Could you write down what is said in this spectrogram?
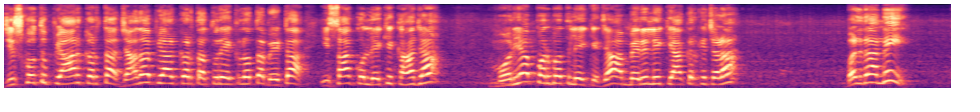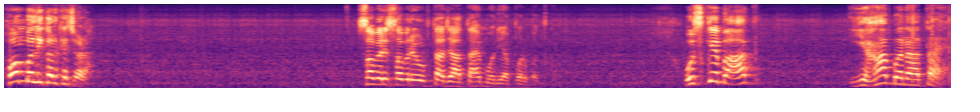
जिसको तू प्यार करता, ज़्यादा प्यार करता तुरे इकलौता बेटा ईसा को लेके कहाँ जा? मौर्या पर्वत लेके जा। मेरे लिए क्या करके चढ़ा? बलिदान नहीं होम बलि करके चढ़ा। सवेरे सवेरे उठता जाता है मौर्या पर्वत को। उसके बाद यहाँ बनाता है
